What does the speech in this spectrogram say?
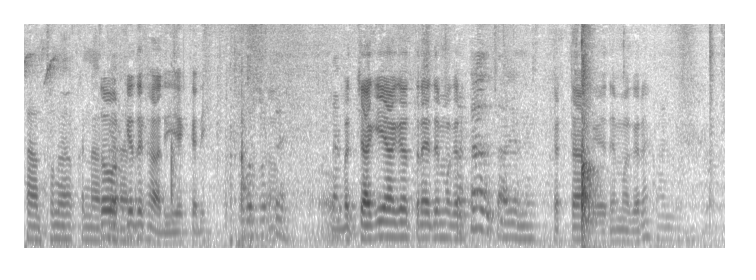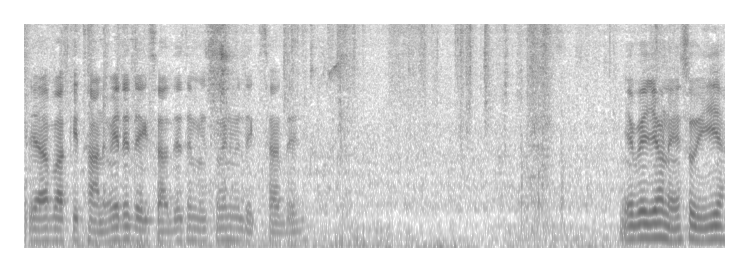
ਸਾਥੋਂ ਨੂੰ ਕਿੰਨਾ ਤੋੜ। ਕੇ ਦਿਖਾ ਦਈਏ ਇੱਕ ਵਾਰੀ। ਹੋਰ ਪੁੱਤੇ ਉਹ ਬੱਚਾ ਕੀ ਆ ਗਿਆ ਉਤਰੇ ਦੇ ਮਗਰ? ਕੱਟਾ ਦਿੱਤਾ ਜਨੇ ਕੱਟਾ ਆ ਗਿਆ ਇਹਦੇ ਮਗਰ। ਹਾਂਜੀ। ਤੇ ਆ ਬਾਕੀ ਥਾਨਵੇ ਦੇ ਦੇਖ ਸਕਦੇ ਤੇ ਮਿਸਮਨ ਵੀ ਦੇਖ ਸਕਦੇ ਜੀ। ਇਹ ਵੀ ਜੀ ਹੁਣੇ ਸੂਈ ਆ।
